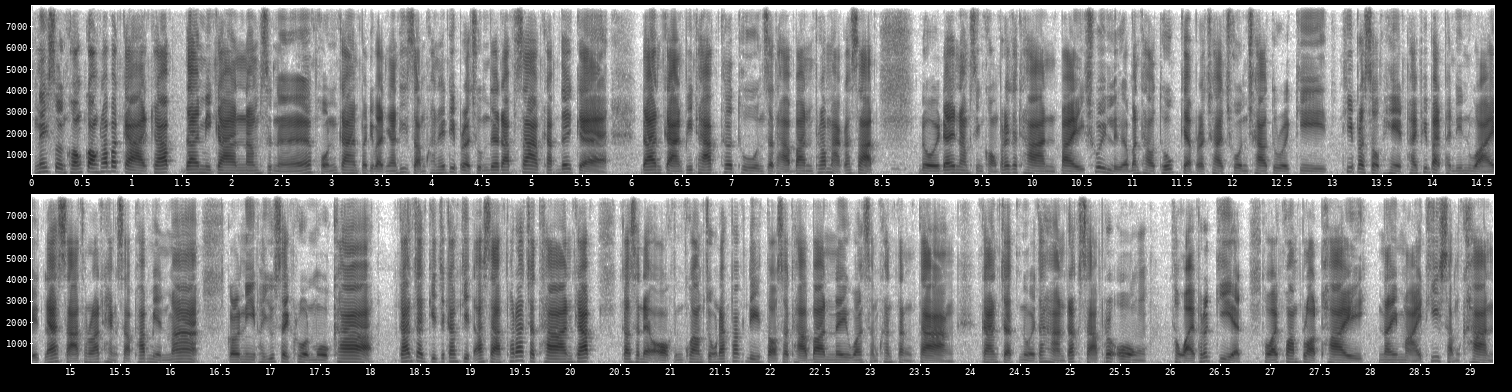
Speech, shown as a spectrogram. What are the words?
ในส่วนของกองทัพอากาศครับได้มีการนำเสนอผลการปฏิบัติงานที่สำคัญให้ที่ประชุมได้รับทราบครับได้แก่ ด้านการพิทักษ์เทิดทูนสถาบันพระมหากษัตริย์ โดยได้นำสิ่งของพระราชทานไปช่วยเหลือบรรเทาทุกข์แก่ประชาชนชาวตุรกีที่ประสบเหตุภัยพิบัติแผ่นดินไหวและสาธารณรัฐแห่งสหภาพเมียนมา กรณีพายุไซโครนโมคา การจัดกิจกรรมจิตอาสาพระราชทานครับ การแสดงออกถึงความจงรักภักดีต่อสถาบันในวันสำคัญต่างๆ การจัดหน่วยทหารรักษาพระองค์ ถวายพระเกียรติ ถวายความปลอดภัยในหมายที่สำคัญ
